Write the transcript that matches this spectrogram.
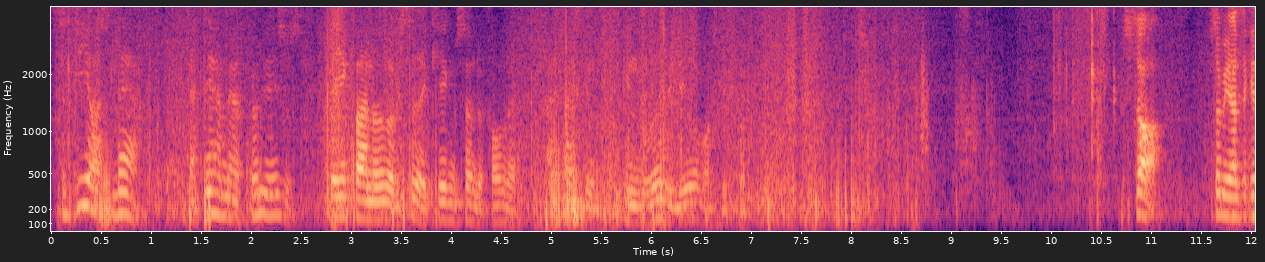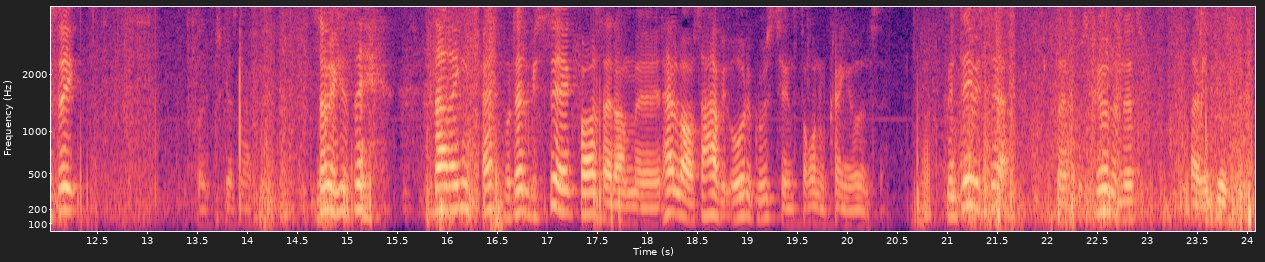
Så de også lærer, at det her med at følge Jesus, det er ikke bare noget, hvor vi sidder i kirken søndag formiddag. Det er faktisk en, en måde, vi lever vores liv på. Så, som I altså kan se, som vi kan se, så er der ikke en fast model. Vi ser ikke for os, at om øh, et halvt år, så har vi otte gudstjenester rundt omkring i Odense. Men det vi ser, så jeg skulle skrive det lidt, der er lidt gudstjenester.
